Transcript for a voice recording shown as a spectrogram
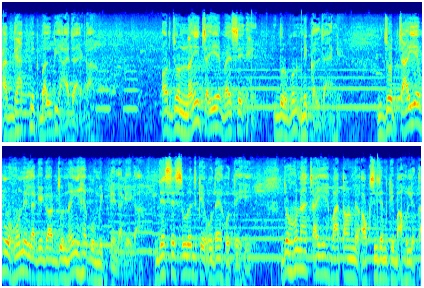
आध्यात्मिक बल भी आ जाएगा, और जो नहीं चाहिए, वैसे दुर्गुण निकल जाएँगे। जो चाहिए वो होने लगेगा और जो नहीं है वो मिटने लगेगा। जैसे सूरज के उदय होते ही, जो होना चाहिए वातावरण में ऑक्सीजन की बाहुल्यता,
